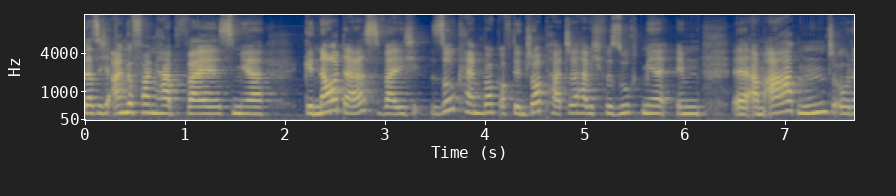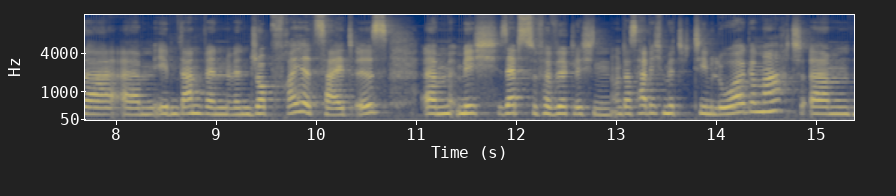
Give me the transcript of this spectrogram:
dass ich angefangen habe, weil es mir genau das, weil ich so keinen Bock auf den Job hatte, habe ich versucht, mir im, äh, am Abend oder ähm, eben dann, wenn, wenn Job freie Zeit ist, ähm, mich selbst zu verwirklichen. Und das habe ich mit Team Loa gemacht. Ähm,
